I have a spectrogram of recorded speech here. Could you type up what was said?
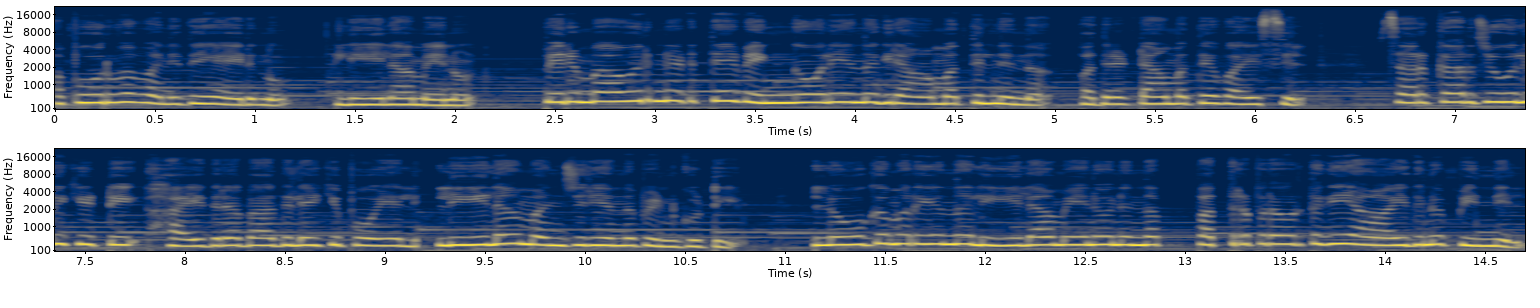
അപൂർവ വനിതയായിരുന്നു ലീലാമേനോൻ. പെരുമ്പാവൂരിനടുത്തെ വെങ്ങോല എന്ന ഗ്രാമത്തിൽ നിന്ന് പതിനെട്ടാമത്തെ വയസ്സിൽ സർക്കാർ ജോലി കിട്ടി ഹൈദരാബാദിലേക്ക് പോയ ലീല മഞ്ജരി എന്ന പെൺകുട്ടി. ലോകമറിയുന്ന ലീല മേനോൻ എന്ന പത്രപ്രവർത്തകയായതിനു പിന്നിൽ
